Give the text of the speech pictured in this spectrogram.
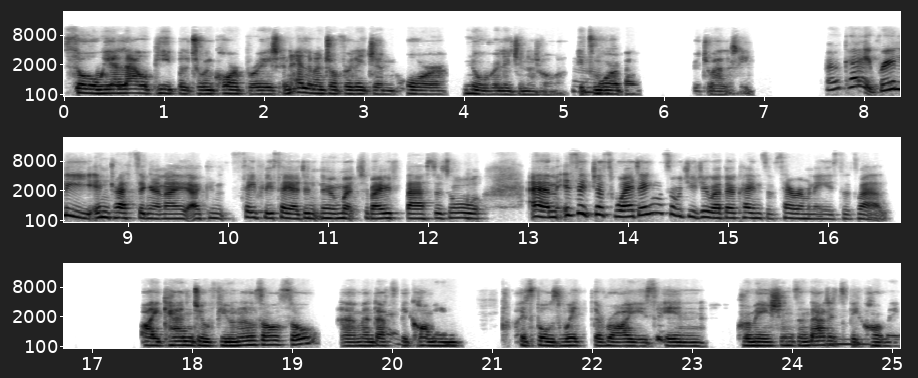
So we allow people to incorporate an element of religion or no religion at all. Mm. It's more about spirituality. Okay, really interesting. And I, I, can safely say I didn't know much about that at all. Um, is it just weddings or would you do other kinds of ceremonies as well? I can do funerals also, um, and that's becoming, I suppose, with the rise in cremations and that, it's mm. becoming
